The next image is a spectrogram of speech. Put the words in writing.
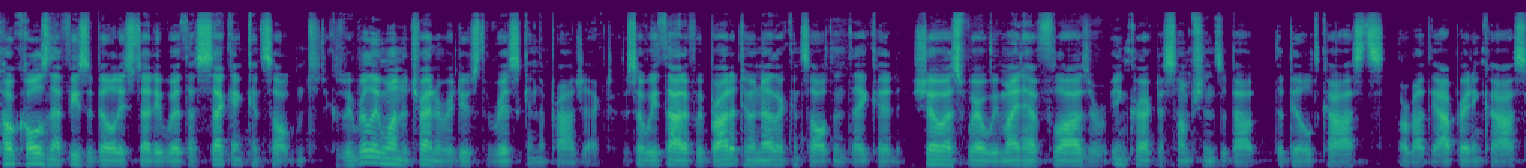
poke holes in that feasibility study with a second consultant because we really wanted to try to reduce the risk in the project. So we thought if we brought it to another consultant, they could show us where we might have flaws or incorrect assumptions about the build costs or about the operating costs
